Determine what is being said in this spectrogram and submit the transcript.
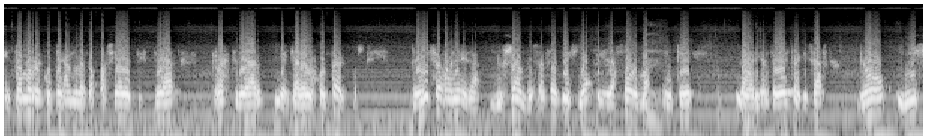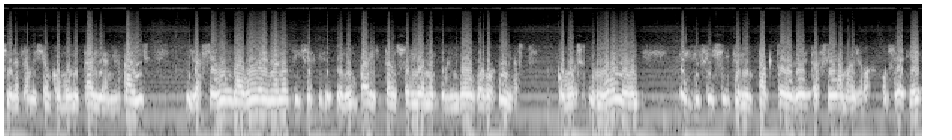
estamos recuperando la capacidad de testear, rastrear y echar a los contactos. De esa manera y usando esa estrategia es la forma en que la variante Delta quizás no inicie la transmisión comunitaria en el país y la segunda buena noticia es que en un país tan sólidamente blindado por vacunas como es Uruguay hoy, es difícil que el impacto de Delta sea mayor. O sea que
